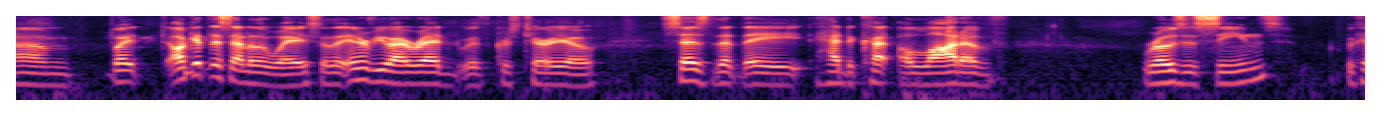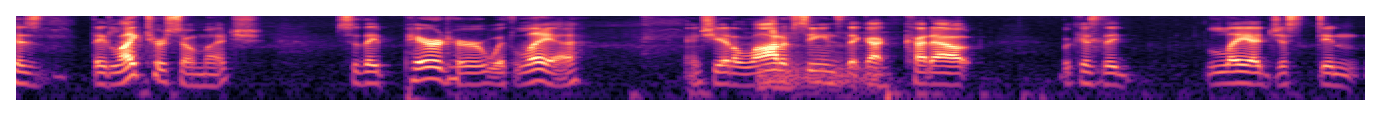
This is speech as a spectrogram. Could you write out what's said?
Um, but I'll get this out of the way. So the interview I read with Chris Terrio says that they had to cut a lot of Rose's scenes because they liked her so much. So they paired her with Leia, and she had a lot of scenes that got cut out because they Leia just didn't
